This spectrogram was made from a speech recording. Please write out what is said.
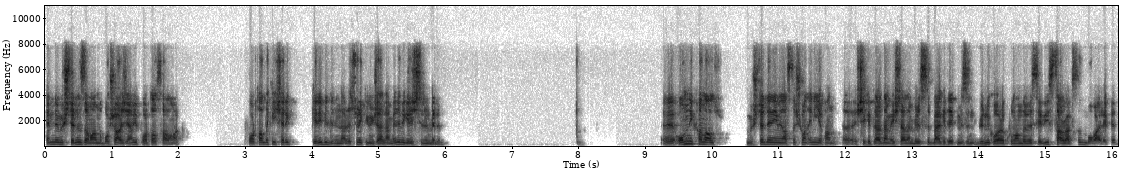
hem de müşterinin zamanını boşa harcayan bir portal sağlamak. Portaldaki içerik geri bildirimlerle sürekli güncellenmeli ve geliştirilmeli. E, Omni kanal müşteri deneyimini aslında şu an en iyi yapan e, şirketlerden ve işlerden birisi. Belki de hepimizin günlük olarak kullandığı ve sevdiği Starbucks'ın mobile app'i.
